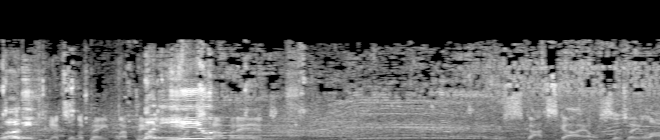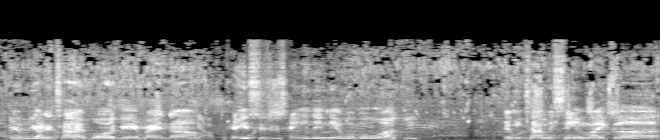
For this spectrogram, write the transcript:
Buddy. Gets in the paint. Left Buddy Hield. Scott Skiles says they lob And we got a tie ball game right now. Pacers is hanging in there with Milwaukee. Every time it seemed like uh,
